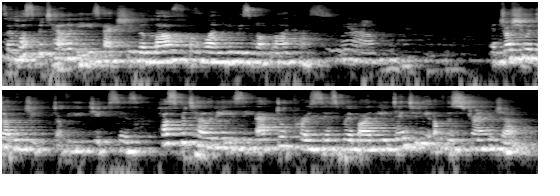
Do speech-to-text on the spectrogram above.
So hospitality is actually the love of one who is not like us. Wow. And Joshua W. Jipp says, Hospitality is the act or process whereby the identity of the stranger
